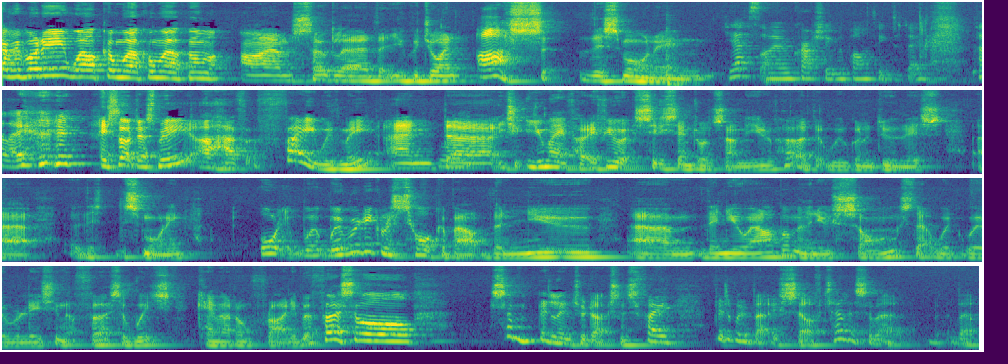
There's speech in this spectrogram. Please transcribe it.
Hi, everybody. Welcome, welcome, welcome. I am so glad that you could join us this morning. Yes, I am crashing the party today. Hello. It's not just me. I have Faye with me, and uh, you may have heard. If you were at City Centre on Sunday, you'd have heard that we were going to do this uh, this, this morning. All, we're we're really going to talk about the new um, the new album and the new songs that we're, we're releasing. The first of which came out on Friday. But first of all, some little introductions. Faye, a little bit about yourself. Tell us about about,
